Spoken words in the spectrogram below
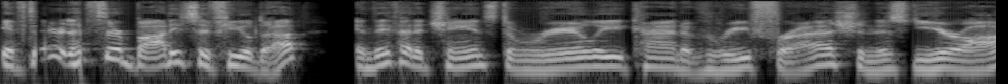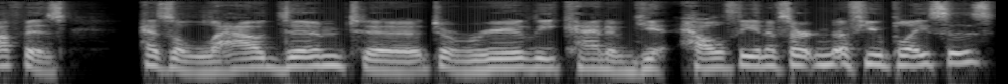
if their if their bodies have healed up and they've had a chance to really kind of refresh, and this year off is has allowed them to to really kind of get healthy in a certain a few places.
